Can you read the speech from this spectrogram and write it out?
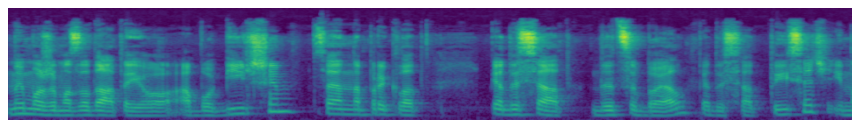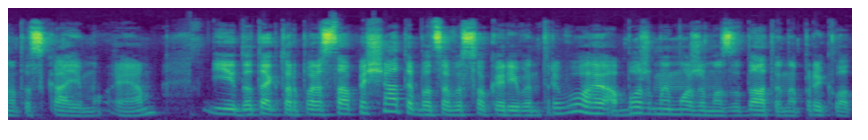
Ми можемо задати його або більшим, це, наприклад, 50 дБ, 50 тисяч, і натискаємо М. І детектор перестав пищати, бо це високий рівень тривоги. Або ж ми можемо задати, наприклад,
